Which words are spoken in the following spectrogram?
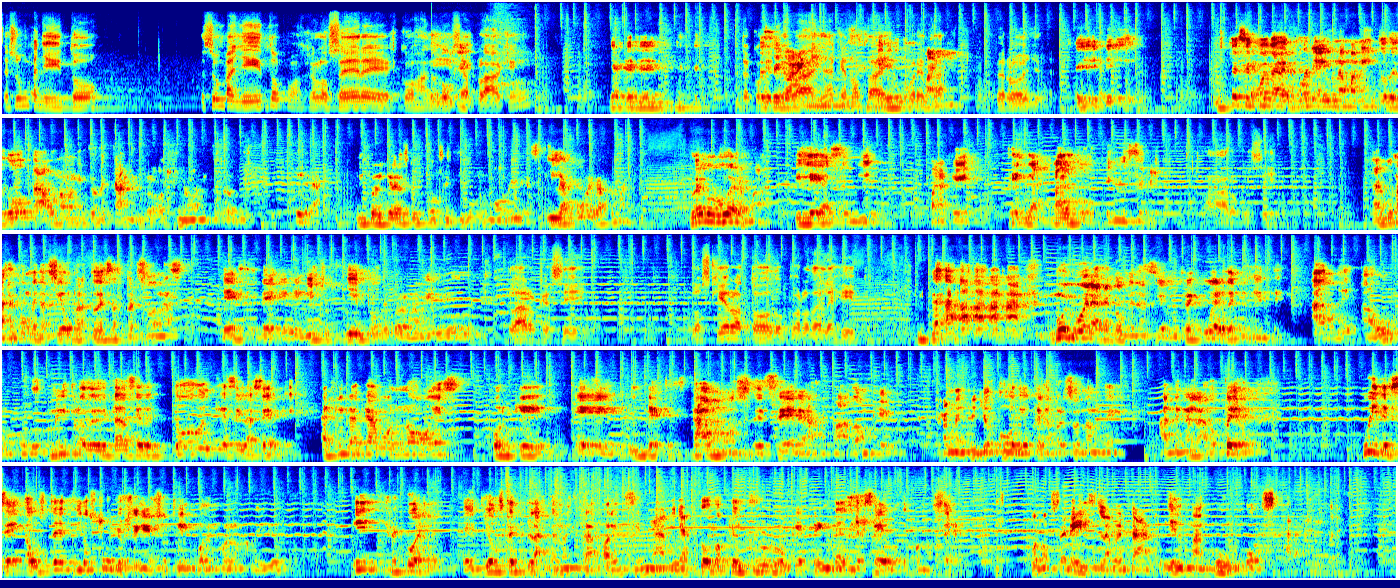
Es un bañito. Es un bañito para que los seres cojan y se aplaquen. Usted coge y baña, que no está ahí fuera. Pero yo... usted se juega después y hay una manito de Dota, una manito de Candy Crush, una manito de en cualquiera de sus dispositivos móviles y la juega a su manito. Luego duerma y lea ese libro para que tenga algo en el cerebro. Claro que sí. ¿Alguna recomendación para todas esas personas de, en estos tiempos de coronavirus? Claro que sí. Los quiero a todos, pero de lejito. Muy buena recomendación. Recuerde, mi gente, ande a uno o dos metros de distancia de todo el que se le acerque. Al fin y al cabo, no es porque eh, detestamos ser arropado, aunque realmente yo odio que la persona me anden al lado, pero cuídese a usted y los suyos en esos tiempos de coronavirus. Y recuerde, el Dios del plátano está para enseñarle a todo aquel rudo que tenga el deseo de conocer. Conoceréis la verdad y el mangú os hará libre.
